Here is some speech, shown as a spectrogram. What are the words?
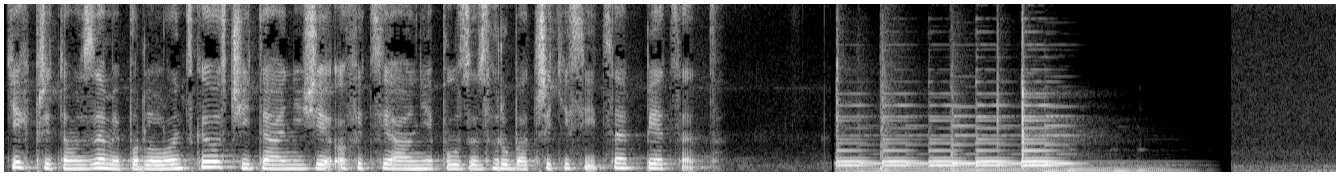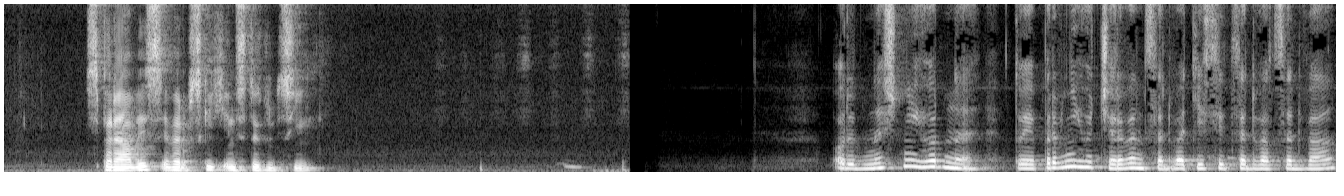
Těch přitom v zemi podle loňského sčítání žije oficiálně pouze zhruba 3500. Zprávy z evropských institucí. Od dnešního dne, to je 1. července 2022,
